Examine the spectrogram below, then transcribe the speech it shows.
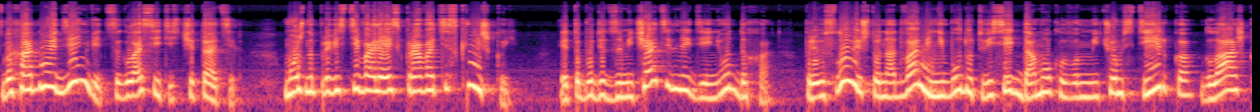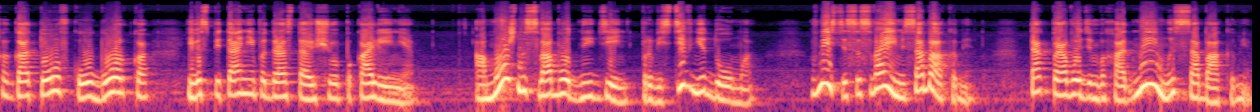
Выходной день ведь, согласитесь, читатель, можно провести, валяясь в кровати с книжкой. Это будет замечательный день отдыха, при условии, что над вами не будут висеть домокловым мечом стирка, глажка, готовка, уборка и воспитание подрастающего поколения – а можно свободный день провести вне дома, вместе со своими собаками. Так проводим выходные мы с собаками.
